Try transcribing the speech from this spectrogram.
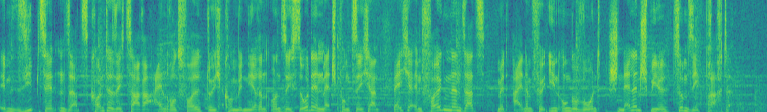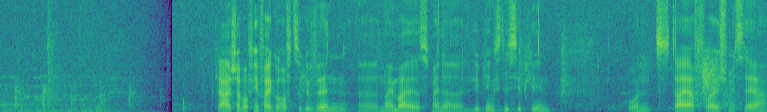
Im 17. Satz konnte sich Zara eindrucksvoll durchkombinieren und sich so den Matchpunkt sichern, welcher im folgenden Satz mit einem für ihn ungewohnt schnellen Spiel zum Sieg brachte. Klar, ich habe auf jeden Fall gehofft zu gewinnen. Äh, ist meine Lieblingsdisziplin und daher freue ich mich sehr,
